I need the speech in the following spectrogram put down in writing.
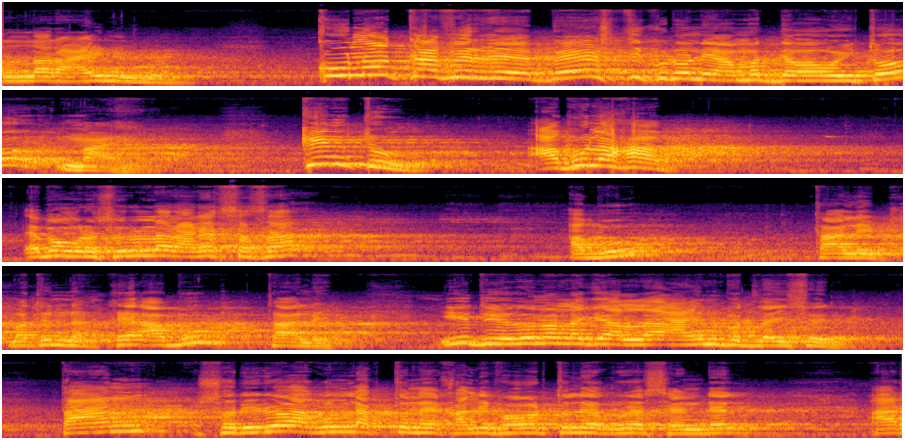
আল্লাহর আইন হইল, কোনো কাফির রে বেশটি কোনো নিয়ামত দেওয়া হইতো নাই। কিন্তু আবুল আহাব এবং রসুল্লাহর আরেক চাষা আবু তালিব, মাতুন না সে আবু তালিব। ই দুজনের লাগে আল্লাহ আইন বদলাইছেন। তান শরীরও আগুন লাগতো না? খালি পাওয়ার তুলে স্যান্ডেল আর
